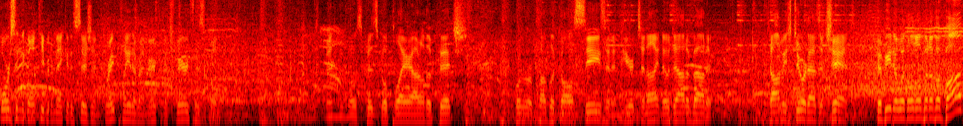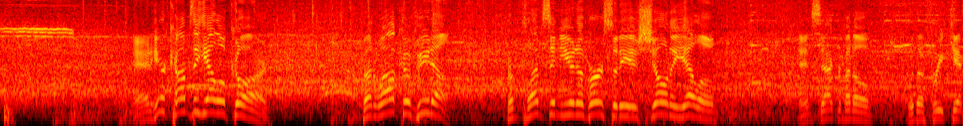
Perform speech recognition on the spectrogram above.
forcing the goalkeeper to make a decision. Great play there by Mirkovic, very physical. He's been the most physical player out on the pitch for the Republic all season, and here tonight, no doubt about it. Tommy Stewart has a chance. Kavita with a little bit of a bump. And here comes a yellow card. Manuel Kavita from Clemson University is shown a yellow. And Sacramento with a free kick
